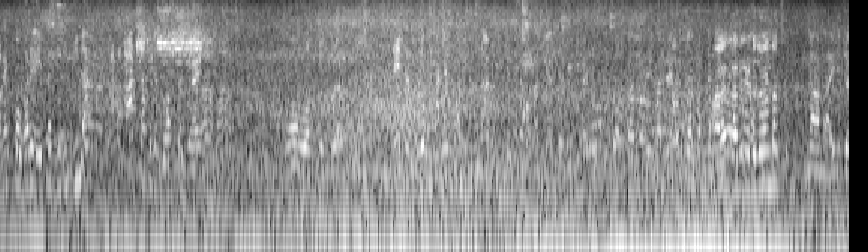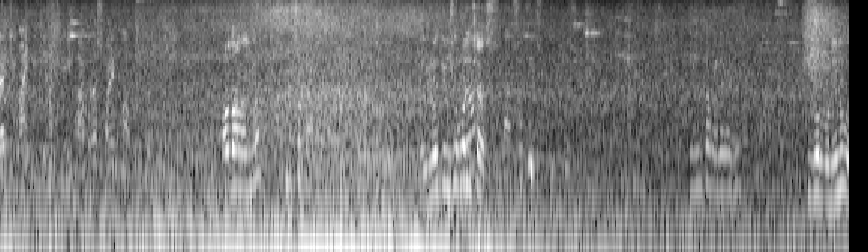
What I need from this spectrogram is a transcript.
অনেক কভারে এটা যদি দিই না আটটা থেকে দশটা জয়েন ও আচ্ছা আচ্ছা। এটা মানে জয়েন্ট আছে? না না এই যে জয়েন ছাড়াই দিচ্ছি আমি। এই মাল। কত দাম এগুলো? তিনশো টাকা। এগুলো তিনশো পঞ্চাশ। কি করব নিয়ে নেব?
